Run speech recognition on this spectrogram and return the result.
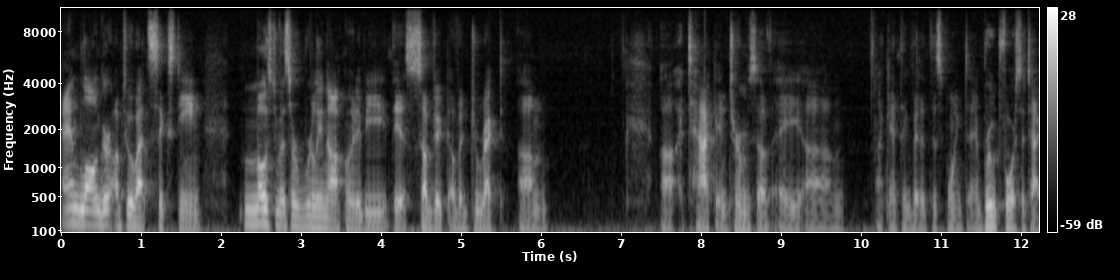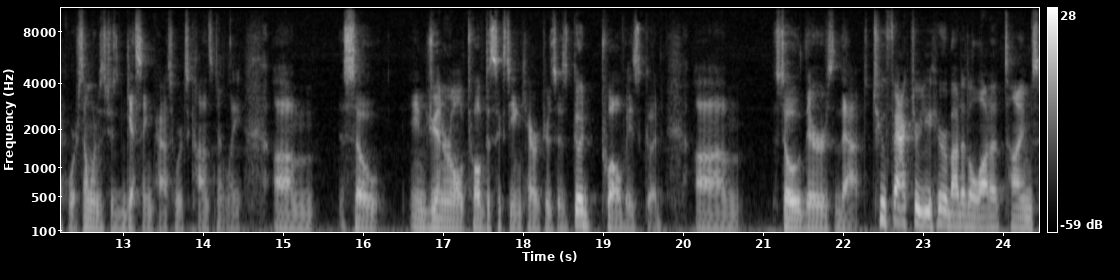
and longer up to about 16. Most of us are really not going to be the subject of a direct um, uh, attack in terms of a um, I can't think of it at this point, a brute force attack where someone is just guessing passwords constantly. Um, so in general, 12 to 16 characters is good, 12 is good. Um, so there's that. Two-factor, you hear about it a lot of times.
